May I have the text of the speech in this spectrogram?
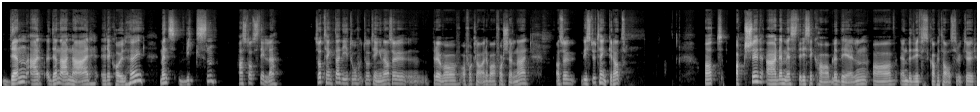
den er, den er, nær rekordhøy, mens VIX-en har stått stille. Så tenk deg de to, to tingene. altså Prøve å, å forklare hva forskjellen er. Altså Hvis du tenker at at aksjer er den mest risikable delen av en bedrifts kapitalstruktur.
